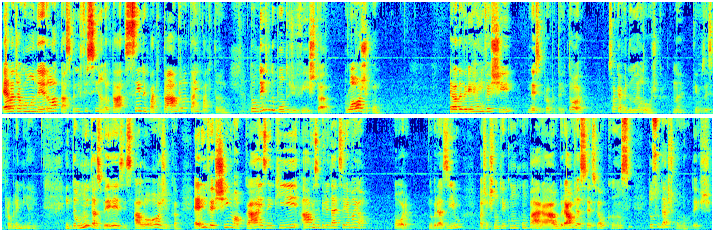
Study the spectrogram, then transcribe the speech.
ela de alguma maneira ela está se beneficiando, ela está sendo impactada ela está impactando. Então, dentro do ponto de vista lógico, ela deveria reinvestir nesse próprio território. Só que a vida não é lógica, né? Temos esse probleminha aí. Então, muitas vezes, a lógica era investir em locais em que a visibilidade seria maior. Ora, no Brasil, a gente não tem como comparar o grau de acesso e alcance do Sudeste com o Nordeste.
